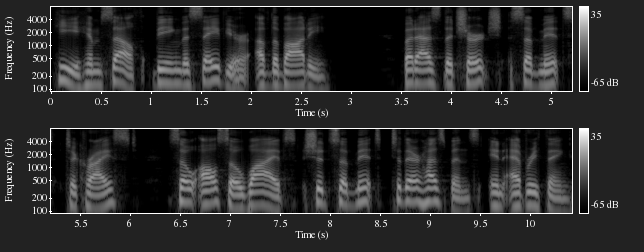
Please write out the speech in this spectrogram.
he himself being the Savior of the body. But as the church submits to Christ, so also wives should submit to their husbands in everything.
